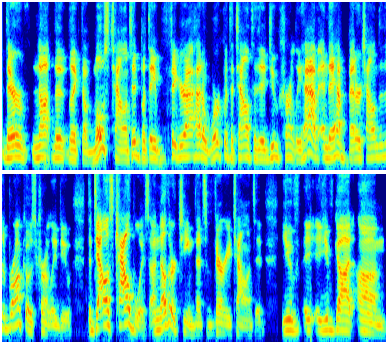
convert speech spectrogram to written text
they're not the like the most talented, but they figure out how to work with the talent that they do currently have, and they have better talent than the Broncos currently do. The Dallas Cowboys, another team that's very talented. You've you've got um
